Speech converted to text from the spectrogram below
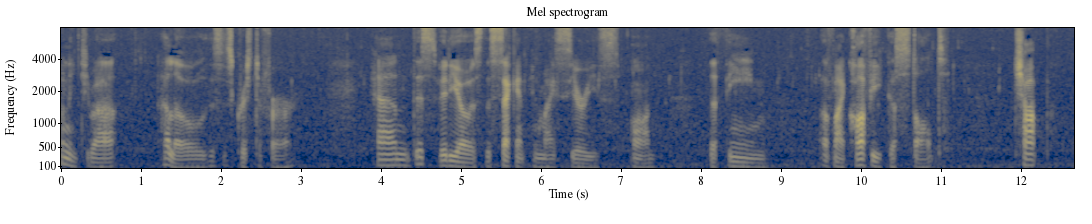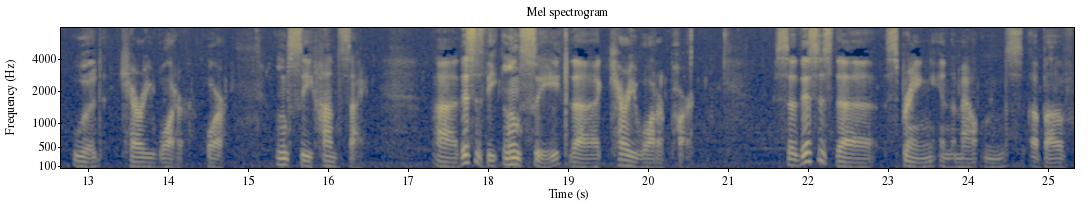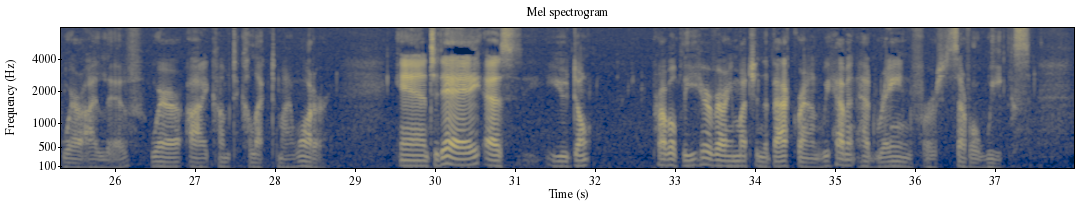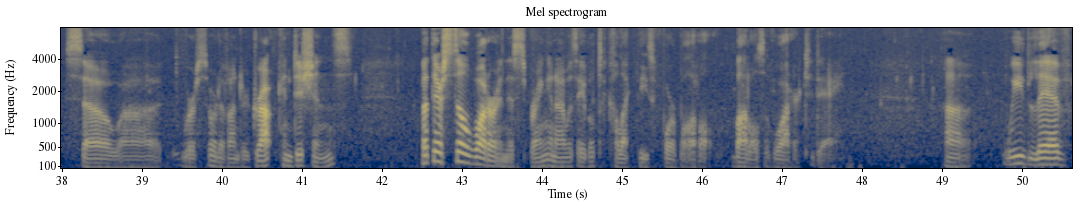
Konnichiwa. Hello, this is Christopher. And this video is the second in my series on the theme of my coffee gestalt, chop wood, carry water, or unsui hansai. Uh, this is the unsui, the carry water part. So this is the spring in the mountains above where I live, where I come to collect my water. And today, as you don't probably hear very much in the background, we haven't had rain for several weeks. So uh, we're sort of under drought conditions. But there's still water in this spring, and I was able to collect these four bottle, bottles of water today. Uh, we live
